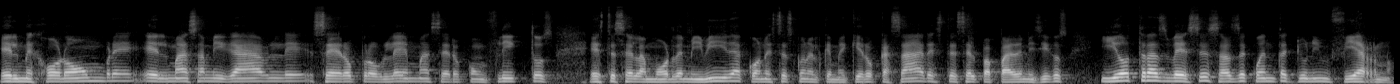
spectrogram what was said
el mejor hombre, el más amigable, cero problemas, cero conflictos, este es el amor de mi vida, con este es con el que me quiero casar, este es el papá de mis hijos y otras veces haz de cuenta que un infierno.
